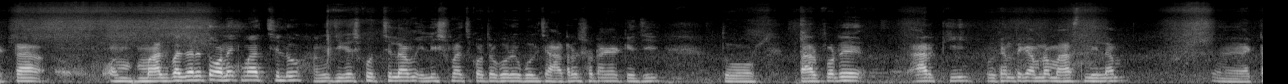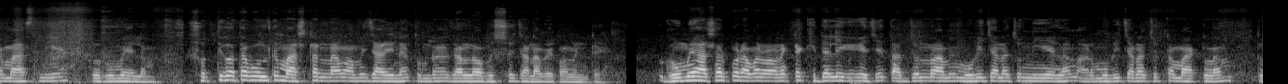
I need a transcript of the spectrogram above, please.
একটা মাছ বাজারে তো অনেক মাছ ছিল। আমি জিজ্ঞেস করছিলাম, ইলিশ মাছ কত করে? বলছে আঠারোশো টাকা কেজি। তো তারপরে আর কি, ওইখান থেকে আমরা মাছ নিলাম। একটা মাছ নিয়ে তো রুমে এলাম। সত্যি কথা বলতে মাছটার নাম আমি জানি না, তোমরা জানলে অবশ্যই জানাবে কমেন্টে। রুমে আসার পর আমার অনেকটা খিদে লেগে গেছে, তার জন্য আমি মুড়ি, চানাচুর নিয়ে এলাম। আর মুড়ি, চানাচুরটা মাখলাম, তো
